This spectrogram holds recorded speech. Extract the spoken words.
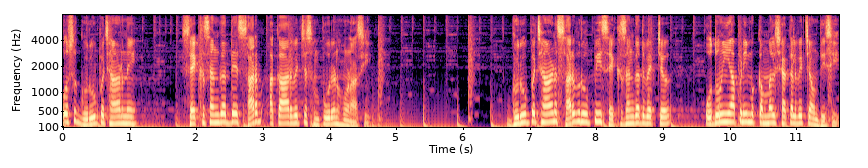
ਉਸ ਗੁਰੂ ਪਛਾਣ ਨੇ ਸਿੱਖ ਸੰਗਤ ਦੇ ਸਰਬ ਆਕਾਰ ਵਿੱਚ ਸੰਪੂਰਨ ਹੋਣਾ ਸੀ। ਗੁਰੂ ਪਛਾਣ ਸਰਵ ਰੂਪੀ ਸਿੱਖ ਸੰਗਤ ਵਿੱਚ ਉਦੋਂ ਹੀ ਆਪਣੀ ਮੁਕੰਮਲ ਸ਼ਕਲ ਵਿੱਚ ਆਉਂਦੀ ਸੀ।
